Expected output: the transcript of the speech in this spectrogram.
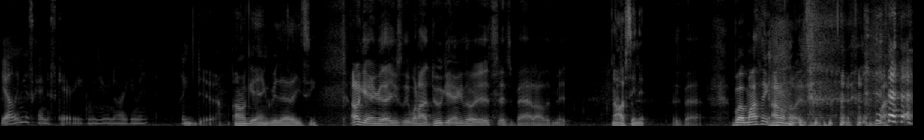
yelling is kind of scary when you're in an argument. yeah, I don't get angry that easy. I don't get angry that easily. When I do get angry, though, it's it's bad. I'll admit. No, I've seen it. It's bad. But my thing, I don't know. It's my,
